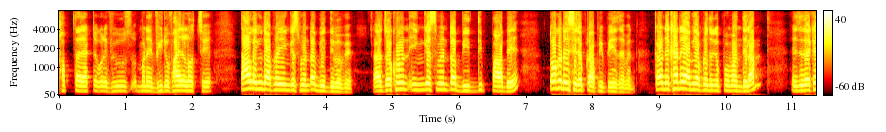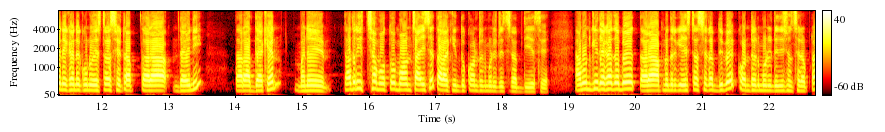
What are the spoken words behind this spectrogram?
সপ্তাহে একটা করে ভিউজ মানে ভিডিও ভাইরাল হচ্ছে, তাহলে কিন্তু আপনার এঙ্গেজমেন্টটা বৃদ্ধি পাবে। আর যখন এঙ্গেজমেন্টটা বৃদ্ধি পাবে, তখন এই সেটআপটা আপনি পেয়ে যাবেন। কারণ এখানে আমি আপনাদেরকে প্রমাণ দিলাম। এই যে দেখেন, এখানে কোনো এক্সট্রা সেটআপ তারা দেয়নি। তারা দেখেন মানে তাদের ইচ্ছা মতো, মন চাইছে, তারা কিন্তু কন্টেন্ট মনিটাইজ সেটআপ দিয়েছে। এমনকি দেখা যাবে তারা আপনাদেরকে এক্সট্রা সেটআপ দিবে কন্টেন্ট মনিটাইজেশন সেটআপটা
